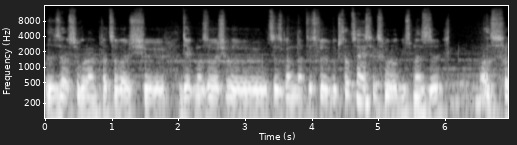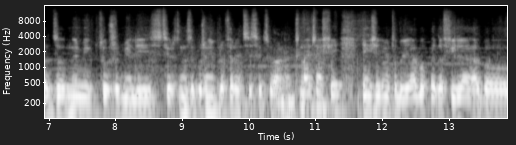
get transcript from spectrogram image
zawsze wolałem pracować, e, diagnozować e, ze względu na to swoje wykształcenie seksuologiczne z osadzonymi, którzy mieli stwierdzone zaburzenie preferencji seksualnych. Czy najczęściej w więzieniu to byli albo pedofile, albo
